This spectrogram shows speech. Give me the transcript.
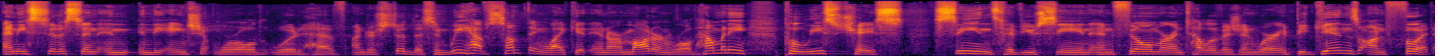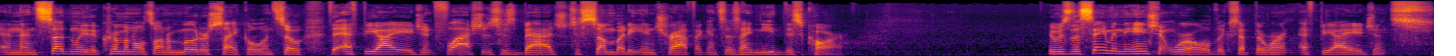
Any citizen in, in the ancient world would have understood this. And we have something like it in our modern world. How many police chase scenes have you seen in film or in television where it begins on foot and then suddenly the criminal's on a motorcycle? And so the FBI agent flashes his badge to somebody in traffic and says, I need this car. It was the same in the ancient world, except there weren't FBI agents,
